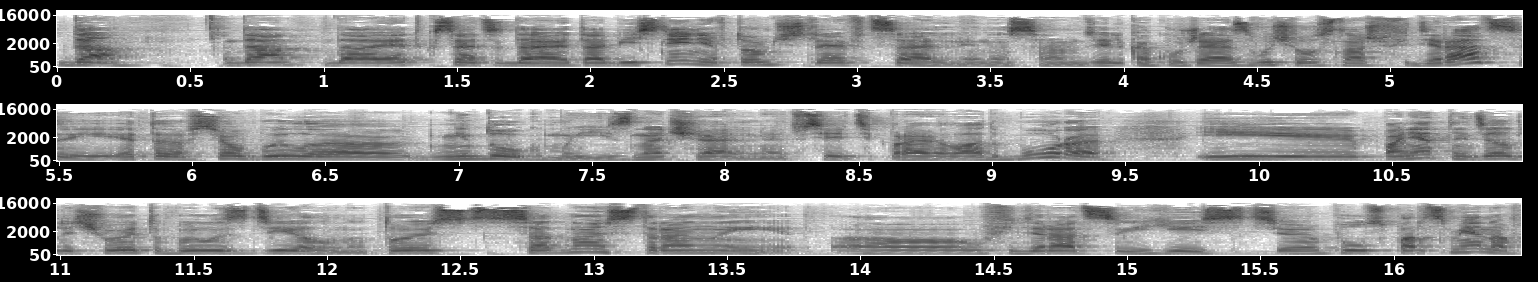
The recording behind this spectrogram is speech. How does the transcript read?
Да, да, да, это, кстати, да, это объяснение, в том числе официальное, на самом деле. Как уже озвучивалось в нашей федерации, это все было не догмой изначально, все эти правила отбора, и понятное дело, для чего это было сделано. То есть, с одной стороны, э, у федерации есть э, пул спортсменов,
